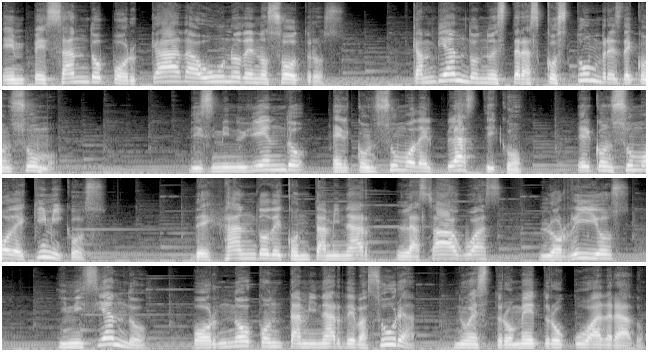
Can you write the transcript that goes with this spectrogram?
Empezando por cada uno de nosotros cambiando nuestras costumbres de consumo, disminuyendo el consumo del plástico, el consumo de químicos, dejando de contaminar las aguas, los ríos, iniciando por no contaminar de basura nuestro metro cuadrado.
